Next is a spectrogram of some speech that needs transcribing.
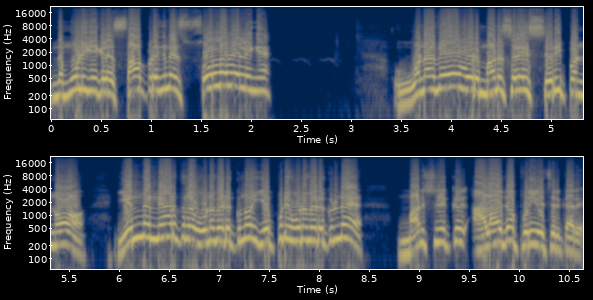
இந்த மூலிகைகளை சாப்பிடுங்கன்னு சொல்லவே இல்லைங்க. உணவே ஒரு மனுஷனை சரி பண்ணும். எந்த நேரத்துல உணவு எடுக்கணும் எப்படி உணவு எடுக்கணும்னு மனுஷனுக்கு அழகா புரிய வச்சிருக்காரு.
